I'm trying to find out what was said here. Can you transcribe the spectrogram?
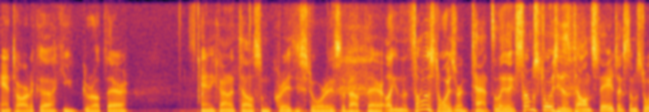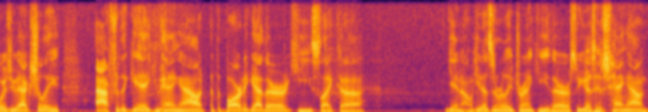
antarctica. He grew up there and he kind of tells some crazy stories about there like and some of the stories are intense. Like, like some stories he doesn't tell on stage like some stories you actually after the gig you hang out at the bar together. He's like uh you know he doesn't really drink either. So you guys just hang out and,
